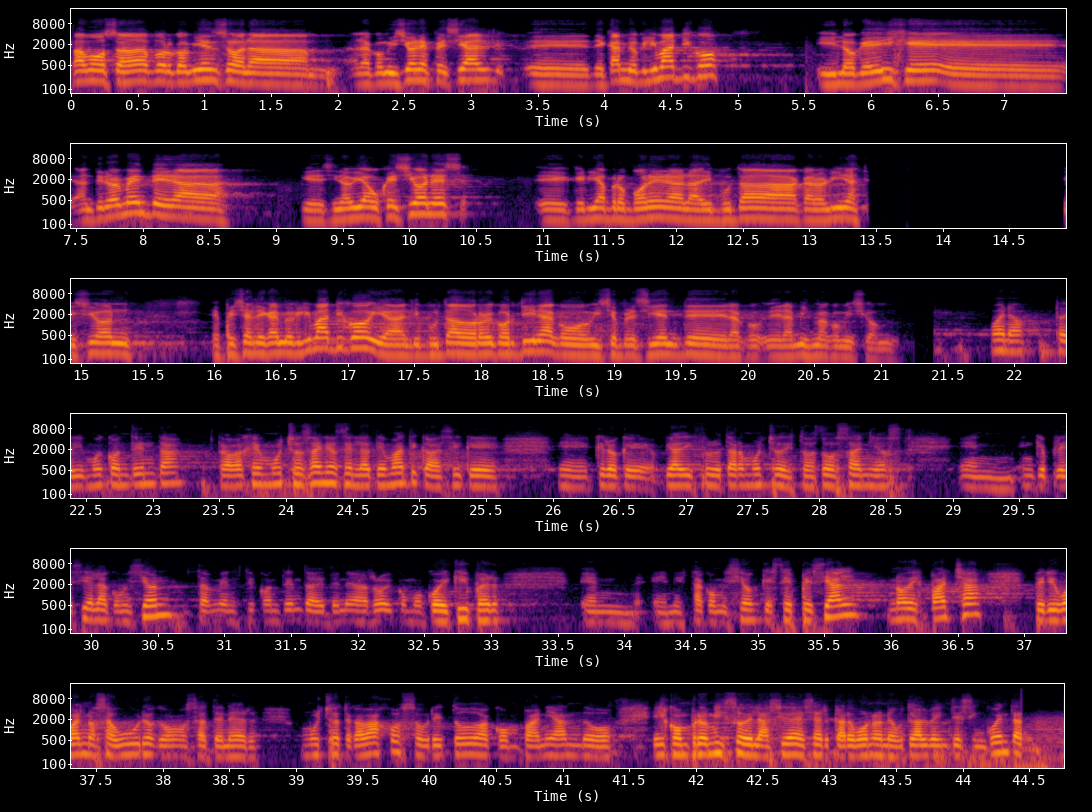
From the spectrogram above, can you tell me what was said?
Vamos a dar por comienzo a la, Comisión Especial eh, de Cambio Climático y lo que dije eh, anteriormente era que si no había objeciones, eh, quería proponer a la diputada Carolina Comisión Especial de Cambio Climático y al diputado Roy Cortina como vicepresidente de la misma comisión. Bueno, estoy muy contenta. Trabajé muchos años en la temática, así que eh, creo que voy a disfrutar mucho de estos dos años en, que presida la comisión. También estoy contenta de tener a Roy como coequiper en, en, esta comisión que es especial, no despacha, pero igual nos aseguro que vamos a tener mucho trabajo, sobre todo acompañando el compromiso de la ciudad de ser carbono neutral 2050.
